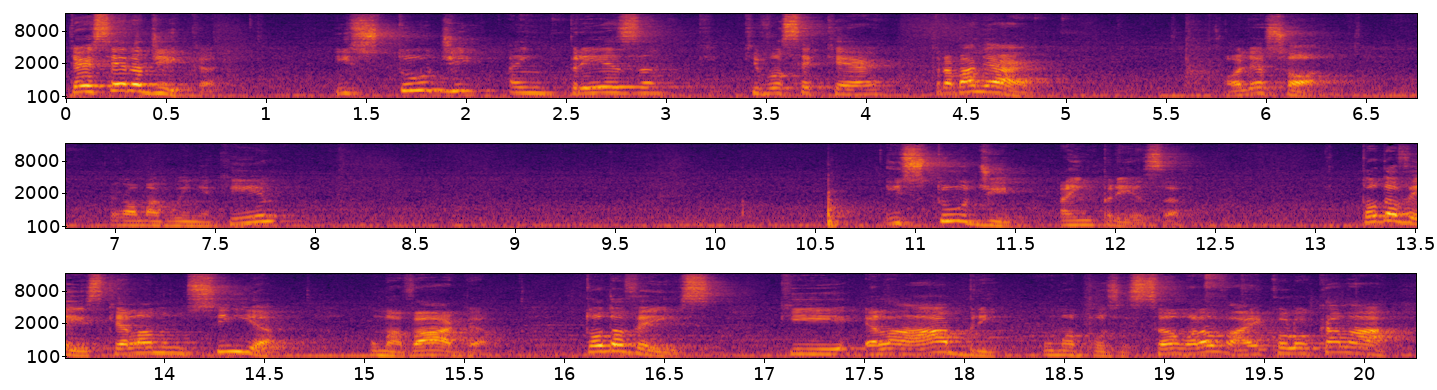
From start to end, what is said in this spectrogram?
Terceira dica: estude a empresa que você quer trabalhar. Olha só, vou pegar uma aguinha aqui estude a empresa. Toda vez que ela anuncia uma vaga, toda vez que ela abre uma posição, ela vai colocar lá:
